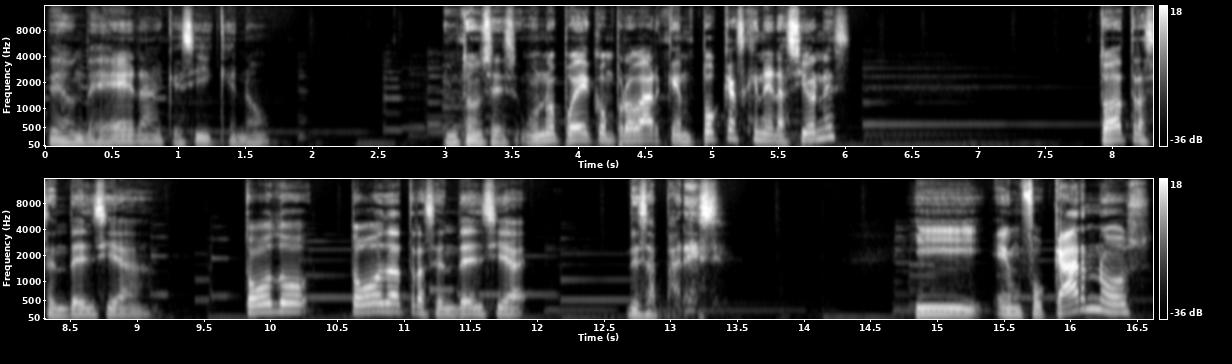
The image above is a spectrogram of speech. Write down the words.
de dónde eran, que sí, que no. Entonces, uno puede comprobar que en pocas generaciones, toda trascendencia, todo, toda trascendencia desaparece. Y enfocarnos,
